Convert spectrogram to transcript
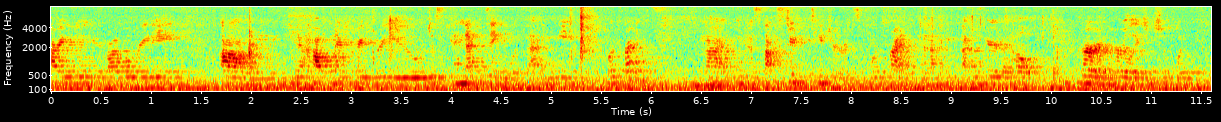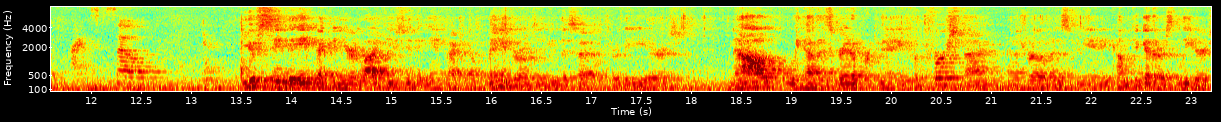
how are you doing your Bible reading? Um, you know, how can I pray for you? Just connecting with them. I mean, we're friends. Not, you know, it's not student teachers, we're friends, and I'm, I'm here to help her in her relationship with, with Christ. So, yeah. You've seen the impact in your life, you've seen the impact of many girls that you've discipled through the years. Now, we have this great opportunity for the first time as Relevance Community, come together as leaders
